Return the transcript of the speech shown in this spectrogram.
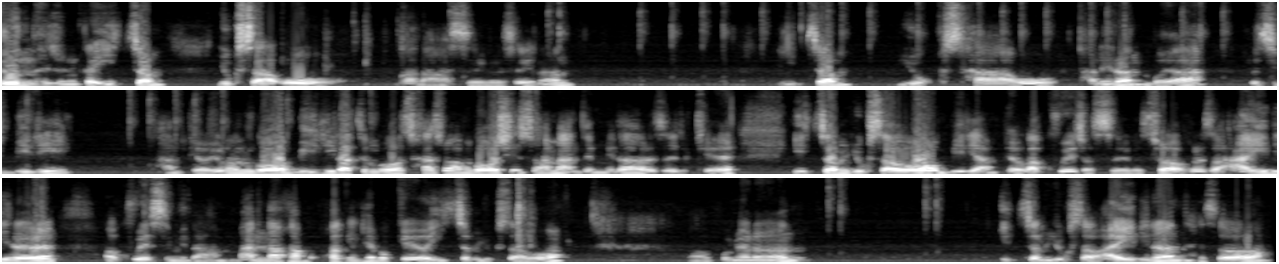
는 해주니까 2.645가 나왔어요. 그래서 얘는 2.645 단위는 뭐야? 그렇지 미리 암페어 이런 거 미리 같은 거 사소한 거 실수하면 안 됩니다. 그래서 이렇게 2.645 미리 암페어가 구해졌어요. 그렇죠? 그래서 ID를 어, 구했습니다. 맞나 화- 확인해 볼게요. 2.645 어, 보면은 2.645 ID는 해서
